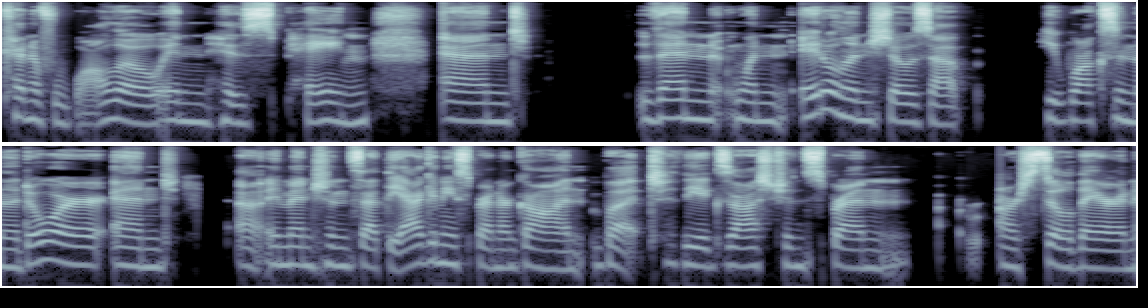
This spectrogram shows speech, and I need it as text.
kind of wallow in his pain, and then when Adolin shows up, he walks in the door and uh, it mentions that the agony spren are gone, but the exhaustion spren are still there, and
